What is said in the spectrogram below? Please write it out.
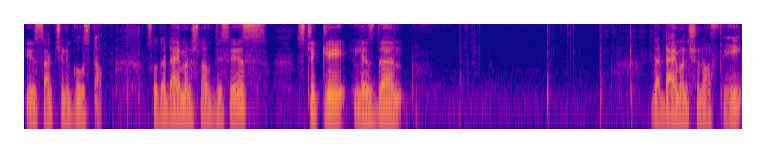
is actually goes down. So, the dimension of this is strictly less than the dimension of V.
